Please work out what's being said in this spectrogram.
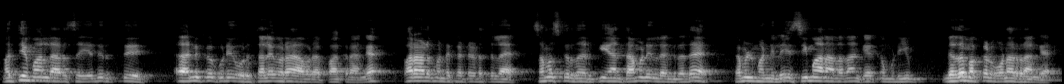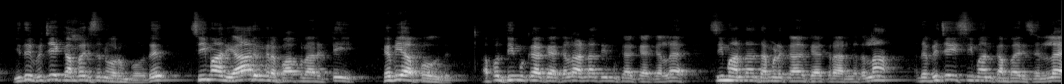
மத்திய மாநில அரசை எதிர்த்து நிற்கக்கூடிய ஒரு தலைவராக அவரை பார்க்குறாங்க. பாராளுமன்ற கட்டடத்தில் சமஸ்கிருதம் இருக்குது ஏன் தமிழ் இல்லைங்கிறத தமிழ் மண்ணிலே சீமானால் தான் கேட்க முடியுங்கிறத மக்கள் உணர்றாங்க. இது விஜய் கம்பாரிசன் வரும்போது சீமான் யாருங்கிற பாப்புலாரிட்டி ஹெவியாக போகுது. அப்போ திமுக கேட்கல அண்ணா திமுக கேட்கல சீமான் தான் தமிழுக்காக கேட்குறாருங்கிறதெல்லாம் அந்த விஜய் சீமான் கம்பாரிசனில்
